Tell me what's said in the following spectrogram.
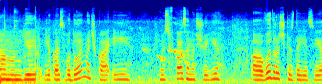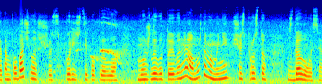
Там он є якась водоймочка, і ось вказано, що є видрочки, здається. Я там побачила що щось по річці попливло. Можливо, то й вони, а можливо, мені щось просто здалося.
